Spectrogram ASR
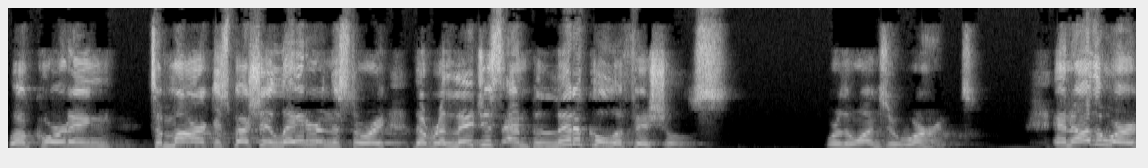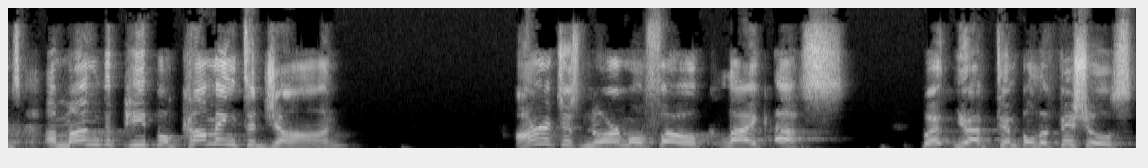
Well, according to Mark, especially later in the story, the religious and political officials were the ones who weren't. In other words, among the people coming to John aren't just normal folk like us, but you have temple officials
